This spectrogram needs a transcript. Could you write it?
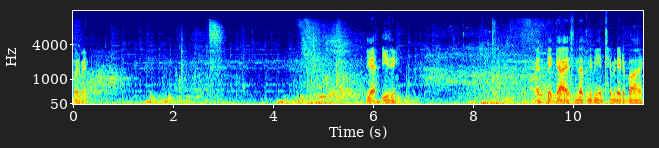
Wait a minute. Yeah, easy. That big guy is nothing to be intimidated by.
